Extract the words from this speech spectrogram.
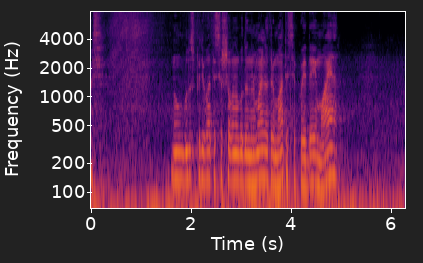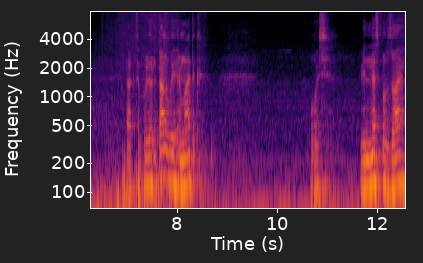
Ось. Ну, буду сподіватися, що воно буде нормально триматися, по ідеї має. Так, це поліуретановий герметик. Ось. Він не сповзає.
